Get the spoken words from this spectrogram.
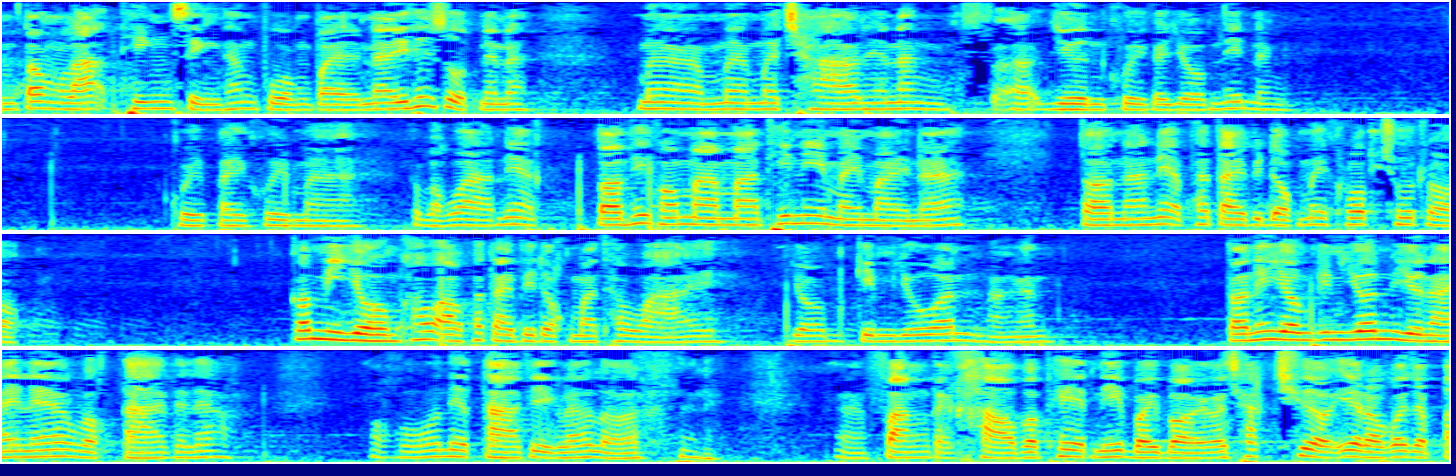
ำต้องละทิ้งสิ่งทั้งปวงไป ในที่สุดเนี่ยนะเมื่อเมื่อเมื่อเช้าเนี่ยนั่งยืนคุยกับโยมนิดหนึ่งคุยไปคุยมา ก็บอกว่าเนี่ยตอนที่เขามามาที่นี่ใหม่ ๆ นะ ตอนนั้นเนี่ยพระไตรปิฎกไม่ครบชุดหรอก ก็มีโยมเข้าเอาพระไตรปิฎกมาถวาย โยมกิมย้วนอย่างนั้นตอนนี้โยมกิมย้วนอยู่ไหนแล้วบอกตายไปแล้วโอ้โหเนี่ยตายไปอีกแล้วเหรอฟังแต่ข่าวประเภทนี้บ่อยๆ ก็ชักเชื่อเออเราก็จะไป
